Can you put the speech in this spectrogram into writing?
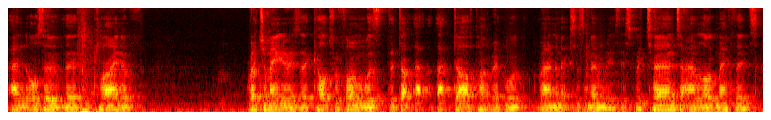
and also the decline of Retromania as a cultural form was the that, that Daft Punk record, Random Access Memories. This return to analog methods,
